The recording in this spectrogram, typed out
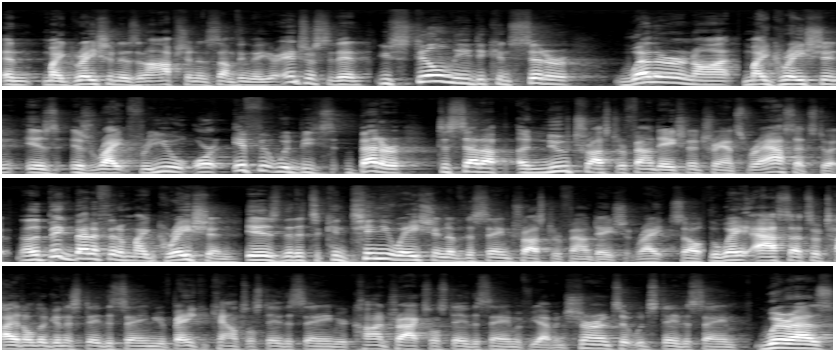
and migration is an option and something that you're interested in, you still need to consider whether or not migration is, is right for you or if it would be better to set up a new trust or foundation and transfer assets to it. Now, the big benefit of migration is that it's a continuation of the same trust or foundation, right? So the way assets are titled are going to stay the same, your bank accounts will stay the same, your contracts will stay the same. If you have insurance, it would stay the same. Whereas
